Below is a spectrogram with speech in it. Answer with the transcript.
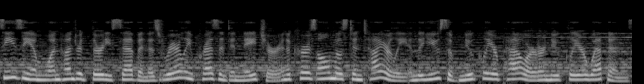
Cesium-137 is rarely present in nature and occurs almost entirely in the use of nuclear power or nuclear weapons.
